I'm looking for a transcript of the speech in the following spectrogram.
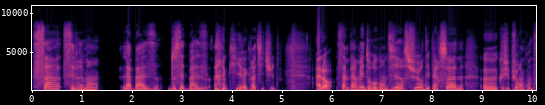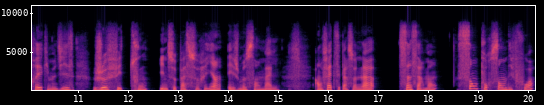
Ça, c'est vraiment la base de cette base qui est la gratitude. Alors, ça me permet de rebondir sur des personnes euh, que j'ai pu rencontrer qui me disent je fais tout, il ne se passe rien et je me sens mal. En fait, ces personnes-là, sincèrement, 100% des fois,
